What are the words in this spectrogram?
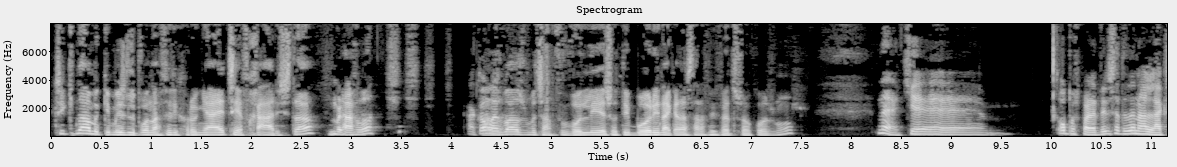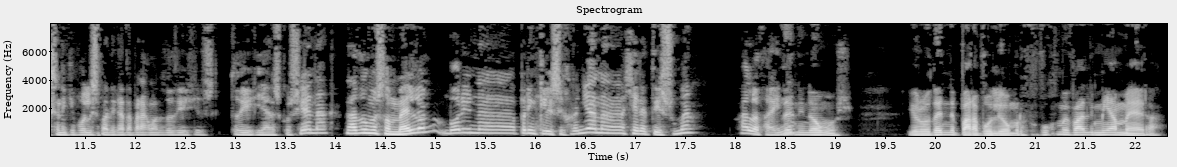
Ξεκινάμε κι εμείς λοιπόν αυτή τη χρονιά έτσι ευχάριστα. Μπράβο. Ακόμα... Ακόμα... βάζουμε τις αμφιβολίες ότι μπορεί να καταστραφεί φέτος ο κόσμος. Ναι, και όπως παρατηρήσατε δεν αλλάξανε και πολύ σημαντικά τα πράγματα το 2000 το 2021. Να δούμε στο μέλλον, μπορεί να πριν κλείσει η χρονιά να χαιρετήσουμε. Άλλο θα είναι. Δεν είναι όμως, Γιώργο, δεν είναι πάρα πολύ όμορφο που έχουμε βάλει μία μέρα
